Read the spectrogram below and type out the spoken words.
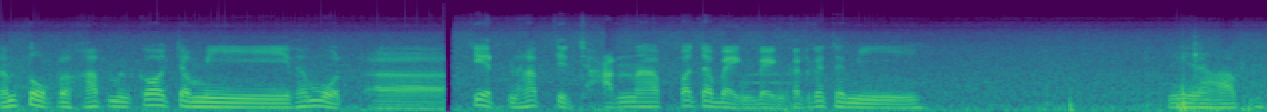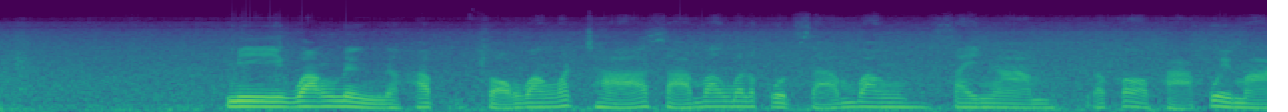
น้ำตกนะครับมันก็จะมีทั้งหมดเจ็ดนะครับเจ็ดชั้นนะครับ ก็จะแบ่งแบ่งกันก็จะมีนี่นะครับ มีวังหนึ่งนะครับสองวังวัดฉาสามวังมรกตสามวังไทรงาม แล้วก็ผากล้วยไม้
